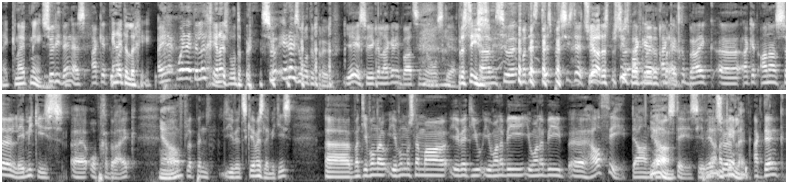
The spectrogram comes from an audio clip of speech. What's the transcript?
Hy knyp nie. So die ding is, ek het En hy het 'n liggie. En hy- het 'n liggie. En hy's waterproof. So en hy's waterproof. Ja, yes, so jy kan lekker in die bad in die hol skeer. Presies. Ehm um, so maar dis dis presies dit. So, Ja, dis presies so ek jy dit ek gebruik uh ek het Anna se lemmetjies uh opgebruik. Ja. Uh, flippin jy weet skemes lemmetjies. Uh want jy wil nou jy wil mos nou maar jy weet you you want to be you want to be uh, healthy down Ja. downstairs. Jy weet Ja, so natuurlijk. ek dink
